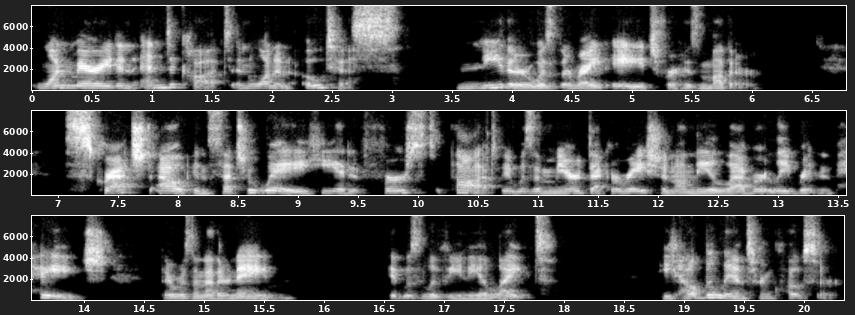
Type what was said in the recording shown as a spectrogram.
One married an Endicott and one an Otis. Neither was the right age for his mother scratched out in such a way he had at first thought it was a mere decoration on the elaborately written page. There was another name. It was Lavinia Lyte. He held the lantern closer.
